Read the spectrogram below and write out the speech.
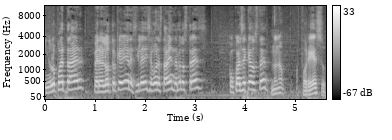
y no lo puede traer, pero el otro que viene sí le dice, bueno, está bien, dame los tres. ¿Con cuál se queda usted? No, no, por eso.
